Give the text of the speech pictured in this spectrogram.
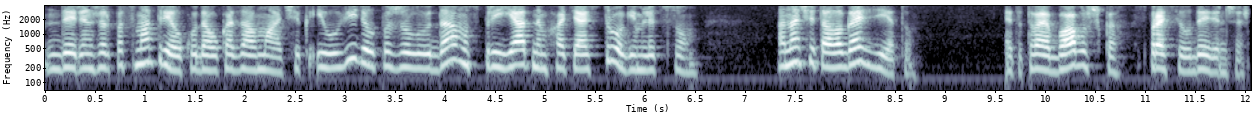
Деринджер посмотрел, куда указал мальчик, и увидел пожилую даму с приятным, хотя и строгим лицом. Она читала газету. «Это твоя бабушка?» — спросил Деринджер.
